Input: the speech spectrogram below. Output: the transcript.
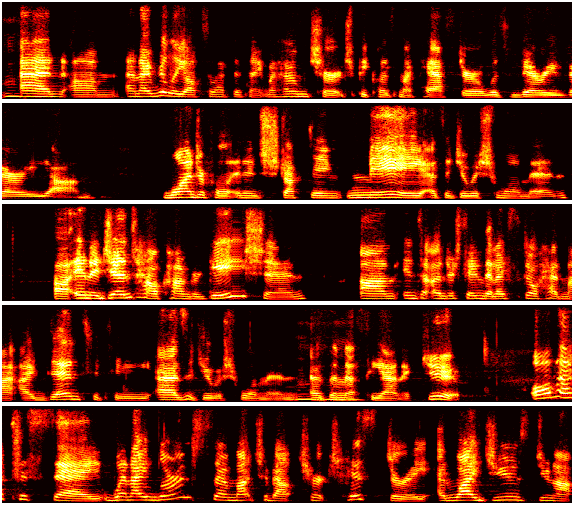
mhm. And um, and I really also have to thank my home church because my pastor was very, very um, wonderful in instructing me as a Jewish woman uh, in a Gentile congregation um, into understanding that I still had my identity as a Jewish woman, as a Mhm. Messianic Jew. All that to say, when I learned so much about church history and why Jews do not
